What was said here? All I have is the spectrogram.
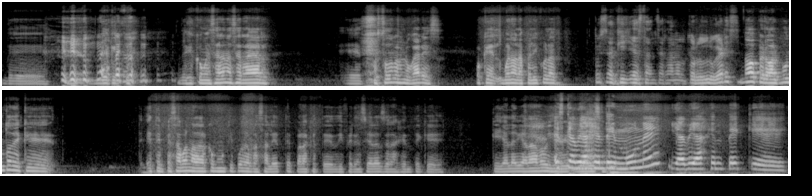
de, de, que, de que comenzaran a cerrar eh, pues todos los lugares. Porque, bueno, la película Pues aquí ya están cerrando todos los lugares. No, pero al punto de que eh, te empezaban a dar como un tipo de brazalete para que te diferenciaras de la gente que, que ya le había dado. Y Es que había gente inmune y había gente que,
